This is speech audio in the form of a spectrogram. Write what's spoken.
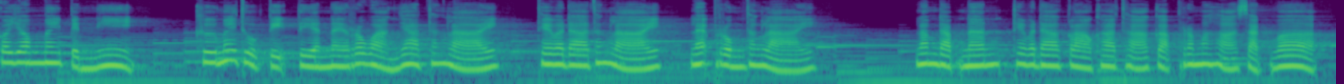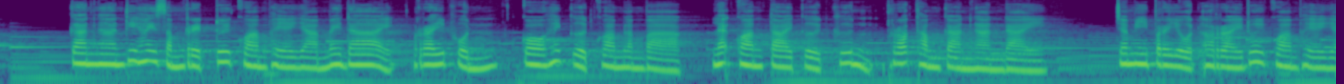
ก็ย่อมไม่เป็นหนี้ คือไม่ถูกติเตียนในระหว่างญาติทั้งหลาย เทวดาทั้งหลายและพรหมทั้งหลายลำดับนั้นเทวดากล่าวคาถากับพระมหาสัตว์ว่า การงานที่ให้สำเร็จด้วยความพยายามไม่ได้ ไร้ผลก่อให้เกิดความลำบาก และความตายเกิดขึ้น เพราะทำการงานใด จะมีประโยชน์อะไรด้วยความพยาย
